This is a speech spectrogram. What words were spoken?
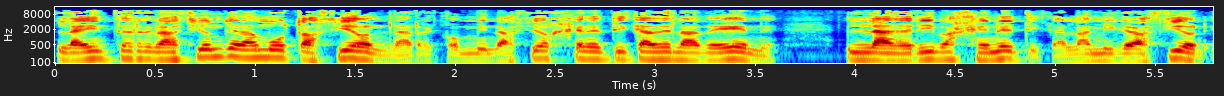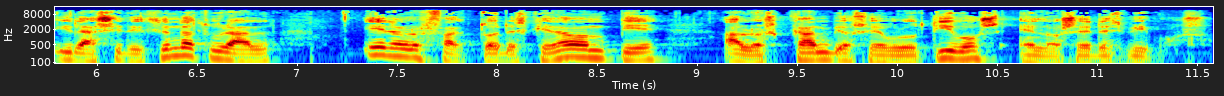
la interrelación de la mutación, la recombinación genética del ADN, la deriva genética, la migración y la selección natural eran los factores que daban pie a los cambios evolutivos en los seres vivos.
